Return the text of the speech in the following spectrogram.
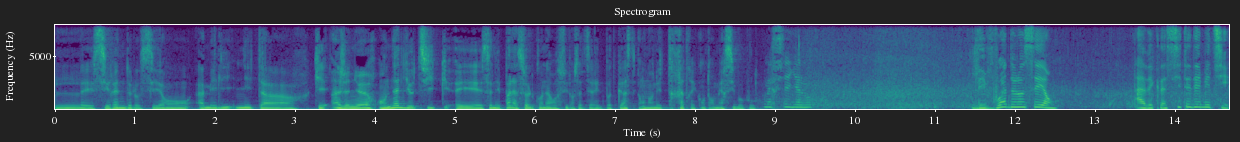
Les Sirènes de l'Océan, Amélie Nittard, qui est ingénieure en halieutique et ce n'est pas la seule qu'on a reçue dans cette série de podcasts. On en est très très content. Merci beaucoup. Merci également. Les voix de l'océan avec la Cité des métiers.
